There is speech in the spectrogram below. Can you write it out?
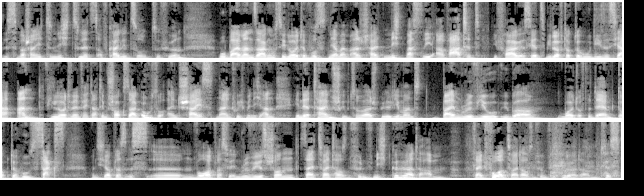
Ist wahrscheinlich nicht zuletzt auf Kylie zurückzuführen. Wobei man sagen muss, die Leute wussten ja beim Anschalten nicht, was sie erwartet. Die Frage ist jetzt, wie läuft Doctor Who dieses Jahr an? Viele Leute werden vielleicht nach dem Schock sagen, oh, so ein Scheiß. Nein, tue ich mir nicht an. In der Times schrieb zum Beispiel jemand beim Review über Void of the Damned, Doctor Who sucks. Und ich glaube, das ist äh, ein Wort, was wir in Reviews schon seit 2005 nicht gehört haben. Seit vor 2005 nicht gehört haben. Das,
